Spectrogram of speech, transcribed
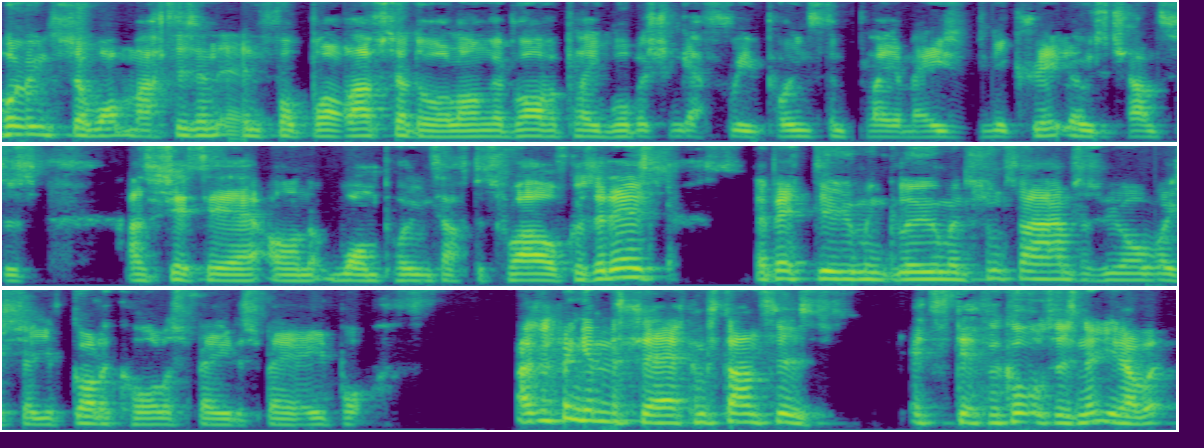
points are what matters in, in football. I've said all along, I'd rather play rubbish and get three points than play amazingly, create loads of chances and sit here on one point after 12 because it is a bit doom and gloom. And sometimes, as we always say, you've got to call a spade a spade. But I just think in the circumstances, it's difficult, isn't it? You know,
